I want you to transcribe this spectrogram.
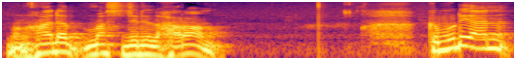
menghadap Masjidil Haram. Kemudian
